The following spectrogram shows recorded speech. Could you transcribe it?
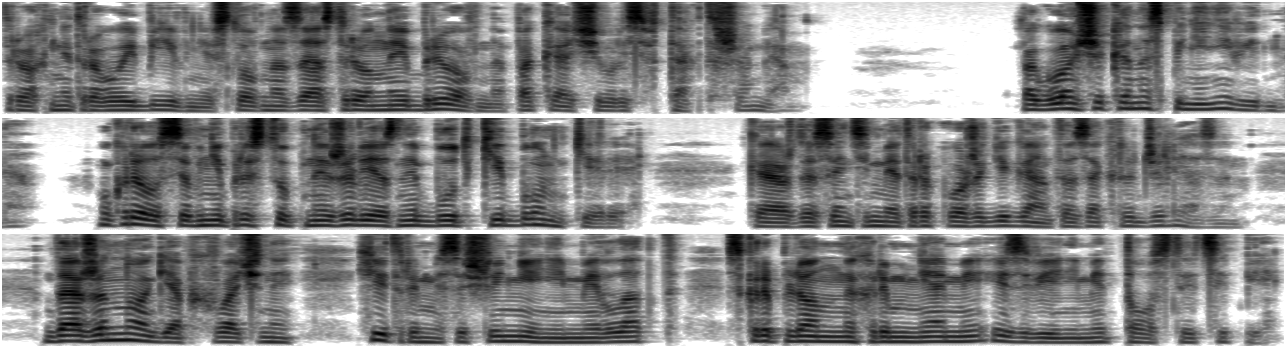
Трехметровые бивни, словно заостренные бревна, покачивались в такт шагам. Погонщика на спине не видно укрылся в неприступной железной будке-бункере. Каждый сантиметр кожи гиганта закрыт железом. Даже ноги обхвачены хитрыми сочленениями лад, скрепленных ремнями и звеньями толстой цепи.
